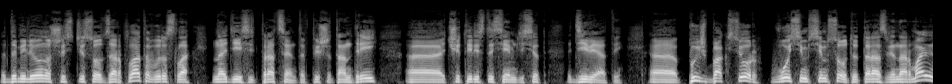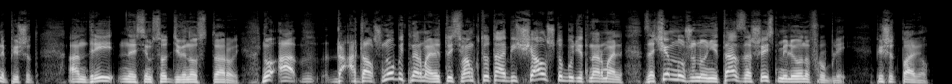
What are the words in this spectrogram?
до миллиона 600. Зарплата выросла на 10%, пишет Андрей, э, 479. Э, Пыш-боксер 8700. Это разве нормально, пишет Андрей э, 792. Ну, а, да, а должно быть нормально? То есть вам кто-то обещал, что будет нормально? Зачем нужен унитаз за 6 миллионов рублей, пишет Павел.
